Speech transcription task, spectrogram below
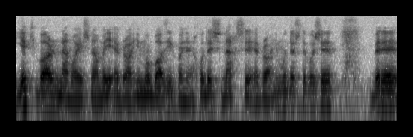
یک بار نمایشنامه ابراهیم رو بازی کنه. خودش نقش ابراهیم رو داشته باشه بره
